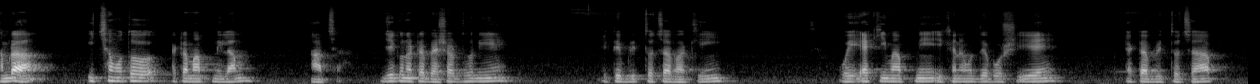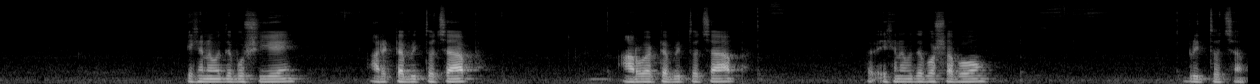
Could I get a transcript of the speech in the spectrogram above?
আমরা ইচ্ছা মতো একটা মাপ নিলাম। আচ্ছা যে কোনো একটা ব্যাসার্ধ নিয়ে একটি বৃত্তচাপ আঁকি। ওই একই মাপ নিয়ে এখানের মধ্যে বসিয়ে একটা বৃত্তচাপ, এখানের মধ্যে বসিয়ে আরেকটা বৃত্তচাপ, আরও একটা বৃত্তচাপ আর এখানের মধ্যে বসাবো বৃত্তচাপ।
